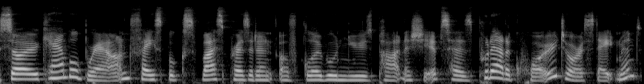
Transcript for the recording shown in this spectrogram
So, Campbell Brown, Facebook's Vice President of Global News Partnerships, has put out a quote or a statement,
